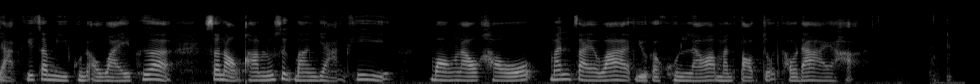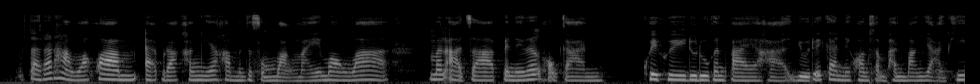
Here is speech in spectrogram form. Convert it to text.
อยากที่จะมีคุณเอาไว้ เพื่อสนองความรู้สึกบางอย่างที่ มองแล้วเขามั่นใจว่าอยู่กับคุณแล้วอะมันตอบโจทย์เขาได้อะค่ะ แต่ถ้าถามว่าความแอบรักครั้งนี้ค่ะ มันจะสมหวังไหมมองว่ามันอาจจะเป็นในเรื่องของการคุยคุยดูดูกันไปอะค่ะ อยู่ด้วยกันในความสัมพันธ์บางอย่างที่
